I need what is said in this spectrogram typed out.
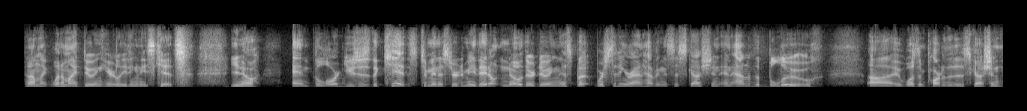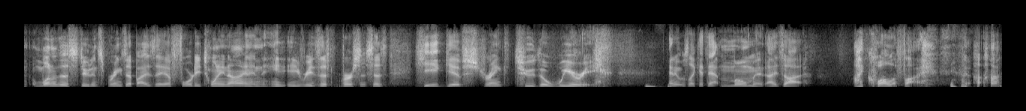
and I'm like, what am I doing here, leading these kids? You know. And the Lord uses the kids to minister to me. They don't know they're doing this, but we're sitting around having this discussion, and out of the blue, uh, it wasn't part of the discussion. One of the students brings up Isaiah 40, 29, and he, he reads the verse and it says, He gives strength to the weary. And it was like at that moment, I thought, I qualify.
